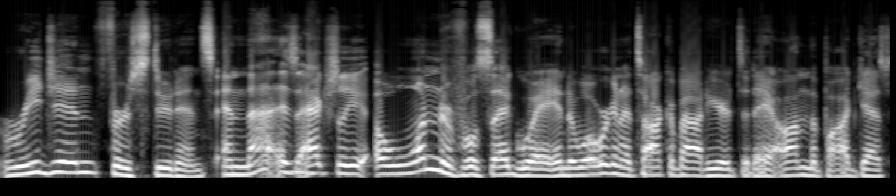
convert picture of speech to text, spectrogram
Regen for Students. And that is actually a wonderful segue into what we're going to talk about here today on the podcast.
